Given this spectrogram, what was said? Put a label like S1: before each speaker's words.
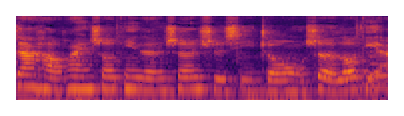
S1: 大家好，欢迎收听人生实习中，我是 Lodia，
